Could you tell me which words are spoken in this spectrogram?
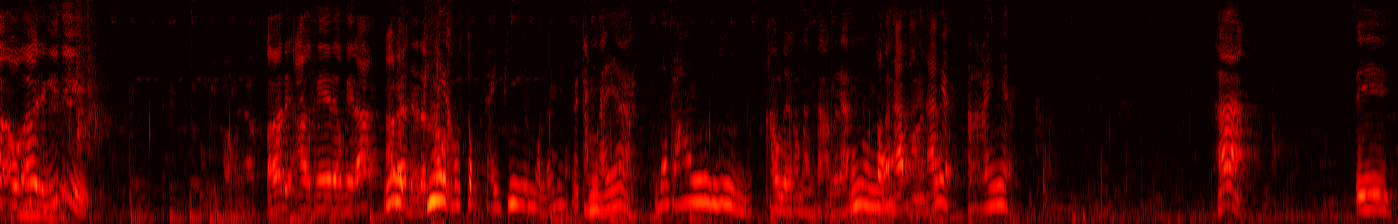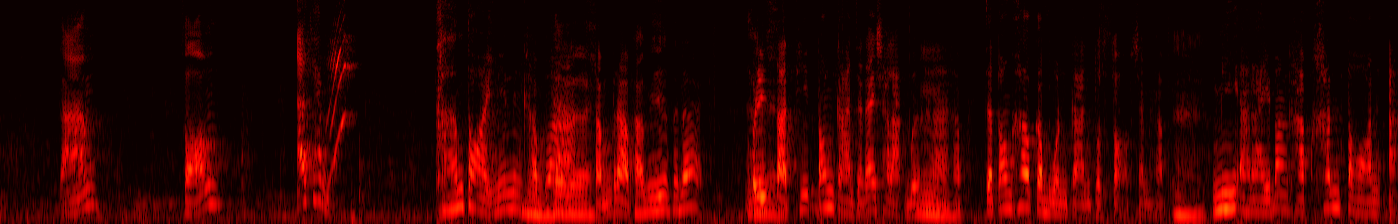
อเออเอออย่างนี้สิ เออเดี๋ยวอะโอเคเดี๋ยวโอเคแล้วอะนี่เดี๋ยวเดี๋ยวพี่เข้าเขาตกใจพี่กันหมดแล้วเนี่ยเฮ้ยทำไงอะเบาๆดิเข้าเลยคำถามสามเลยนะน้องเอาละครับเอาละครับเนี่ยอายเนี่ยห้าสี่สามสองแอคชั่นถามต่ออีกนิดนึงครับว่าได้เลยสำหรับถามเยอะก็ได้ บริษัทที่ต้องการจะได้ฉลากเบอร์อืม5ครับจะต้องเข้ากระบวนการตรวจสอบใช่ไหมครับอ่ามีอะไรบ้างครับขั้นตอนอะ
